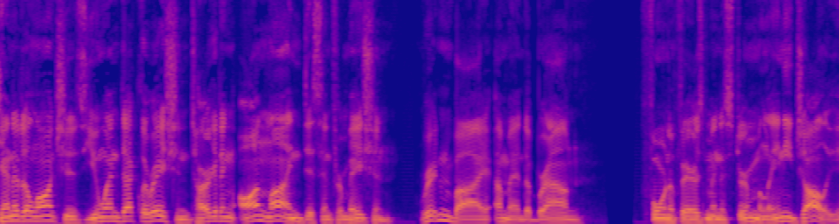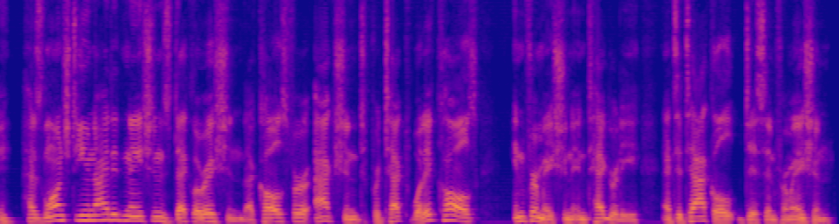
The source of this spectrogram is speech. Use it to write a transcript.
Canada launches UN declaration targeting online disinformation. Written by Amanda Brown. Foreign Affairs Minister Melanie Joly has launched a United Nations declaration that calls for action to protect what it calls information integrity and to tackle disinformation.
